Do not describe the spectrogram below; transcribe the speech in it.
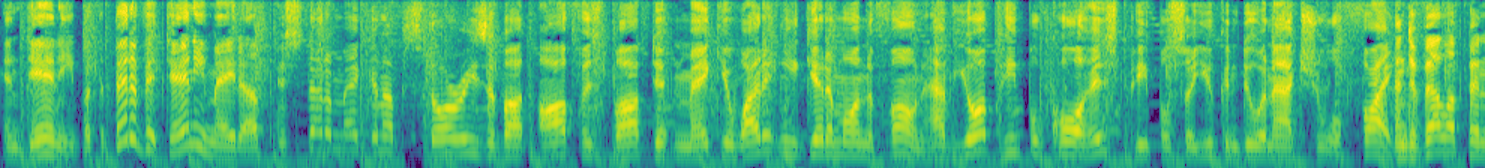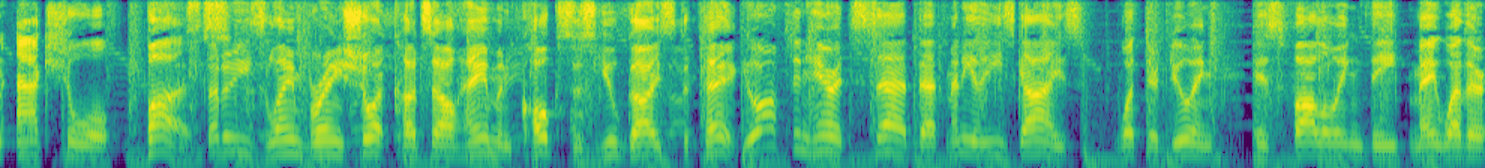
and Danny, but the bit of it Danny made up Instead of making up stories about offers Bob didn't make you, why didn't you get him on the phone? Have your people call his people so you can do an actual fight. and develop an actual buzz. Instead of these lame brain shortcuts Al Haymon coaxes you guys to take. You often hear it said that many of these guys, what they're doing is following the Mayweather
